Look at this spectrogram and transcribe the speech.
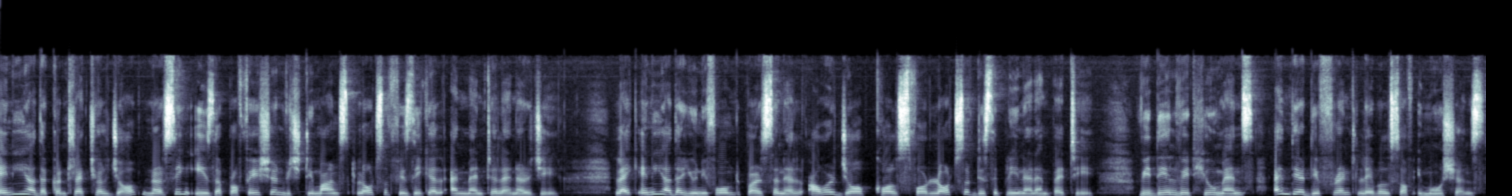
any other contractual job, nursing is a profession which demands lots of physical and mental energy. Like any other uniformed personnel, our job calls for lots of discipline and empathy. We deal with humans and their different levels of emotions.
